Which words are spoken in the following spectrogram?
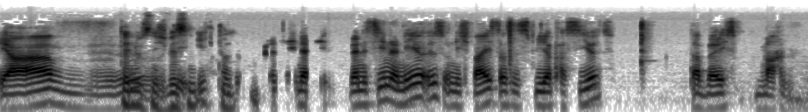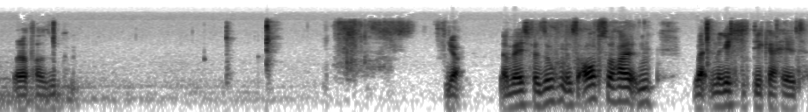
Ja, Wenn du es nicht wissen, ich, du- wenn es hier in der Nähe ist und ich weiß, dass es wieder passiert, dann werde ich es machen oder versuchen. Ja, dann werde ich versuchen, es aufzuhalten, weil ein richtig dicker Held.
